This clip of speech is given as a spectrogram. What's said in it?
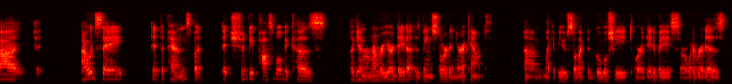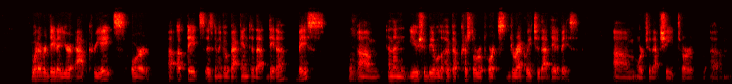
Uh, I would say it depends, but it should be possible because, again, remember your data is being stored in your account. Um, like if you selected Google Sheet or a database or whatever it is, whatever data your app creates or uh, updates is going to go back into that database. Um, and then you should be able to hook up Crystal reports directly to that database um, or to that sheet or um,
